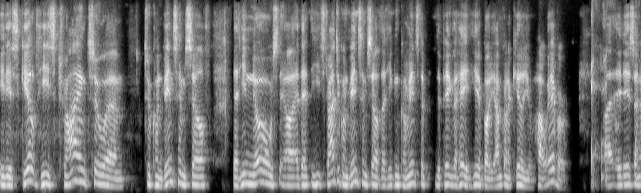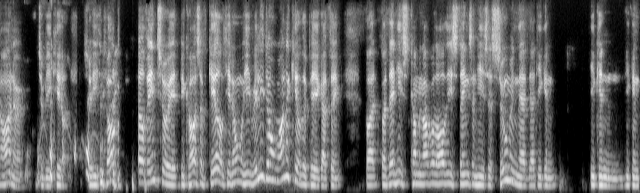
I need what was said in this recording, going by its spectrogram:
It is guilt. He's trying to um, to convince himself that he knows uh, that he's trying to convince himself that he can convince the, the pig that hey here buddy I'm going to kill you. However, uh, it is an honor to be killed. So he talks himself into it because of guilt. You know he really don't want to kill the pig. I think but but then he's coming up with all these things and he's assuming that that he can he can he can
